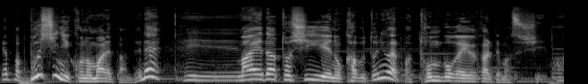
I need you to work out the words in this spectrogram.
やっぱ武士に好まれたんでね。前田利家の兜にはやっぱトンボが描かれてますしはい。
